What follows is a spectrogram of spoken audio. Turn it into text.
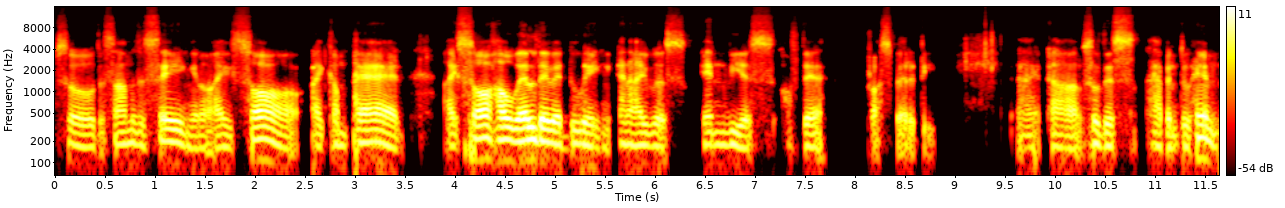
So the psalmist is saying, you know, I saw, I compared, I saw how well they were doing, and I was envious of their prosperity. Right? Uh, so this happened to him.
